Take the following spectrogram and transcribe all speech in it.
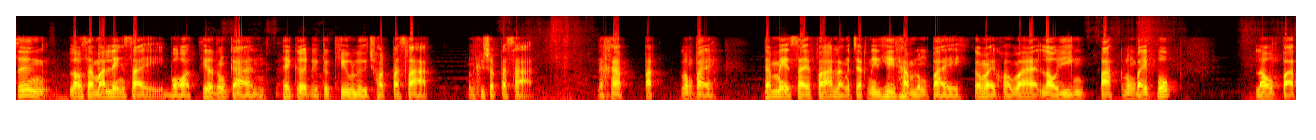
ซึ่งเราสามารถเล็งใส่บอสที่เราต้องการให้เกิดอิตัวคิวหรือช็อตประสาท มันคือช็อตประสาทนะครับ ปักลงไปดาเมจสายฟ้าหลังจากนี้ที่ทำลงไป ก็หมายความว่าเรายิงปักลงไปปุ๊บ เราปัก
